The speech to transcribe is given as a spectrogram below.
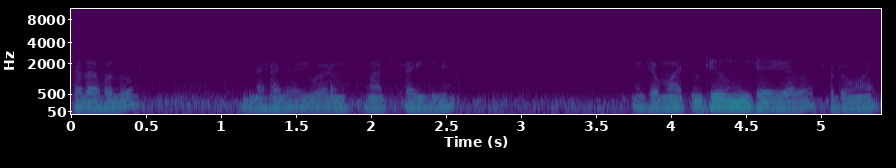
ফেলা হলো, দেখা যাক এবার মাছ খাই কিনা। একটা মাছ উঠেও মিস হয়ে গেল, ছোট মাছ।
